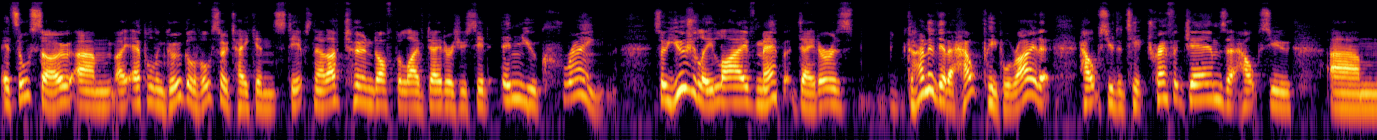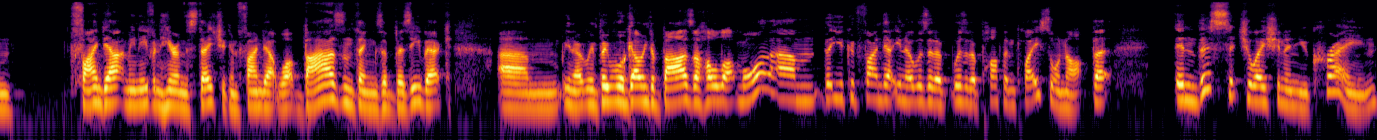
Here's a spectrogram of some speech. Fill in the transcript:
it's also um, Apple and Google have also taken steps. Now they've turned off the live data, as you said, in Ukraine. So usually live map data is kind of there to help people, right? It helps you detect traffic jams. It helps you um, find out. I mean, even here in the states, you can find out what bars and things are busy. Back, um, you know, when people were going to bars a whole lot more, um, that you could find out, you know, was it a was it a pop in place or not? But in this situation in Ukraine,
